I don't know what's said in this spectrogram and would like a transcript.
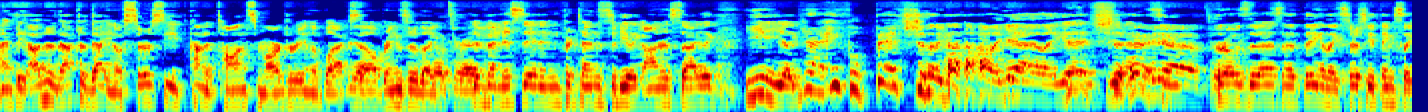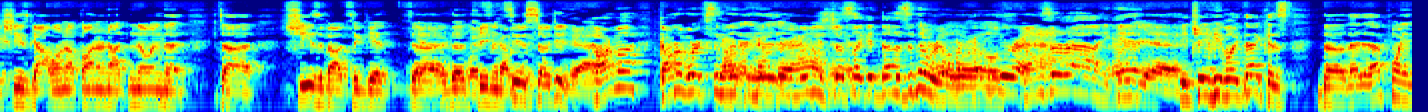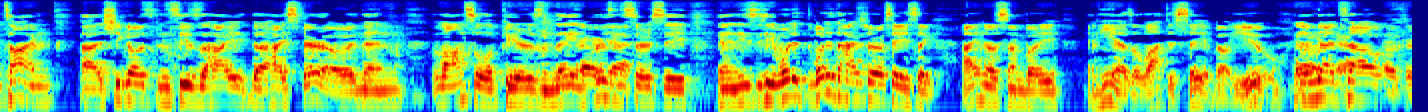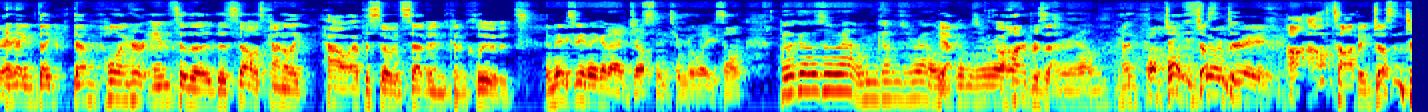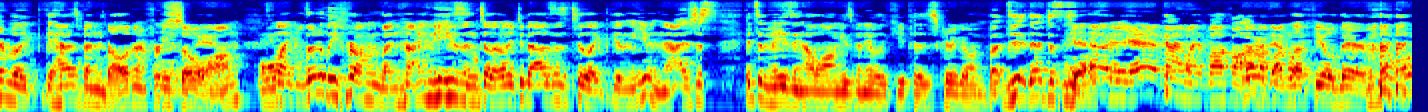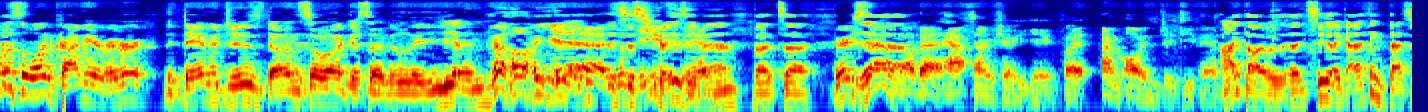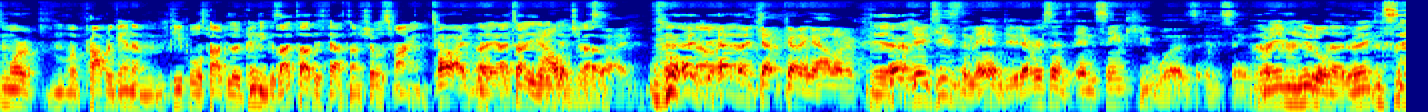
And the, under, after that, you know, Cersei kind of taunts Margaery in the black Yeah. cell, brings her like right. the venison, and pretends to be like on her side, like, yeah, you're, like, you're a hateful bitch, like, like yeah, like yeah, Bitch. Yeah, right. throws the venison thing, and like Cersei thinks like she's got one up on her, not knowing that uh, she's about to get uh, Yeah, the treatment too. So, dude, Yeah. karma, karma works in Karma the, in the, the around, movies just like it does in the real Karma world. comes around. Comes around. You Oh, can't be treating people like that because the at that point in time, uh, she goes and sees the high the high sparrow, and then. Lancel appears and they Oh, imprison yeah. Cersei and he's he, what did what did the High Sparrow say? He's like, I know somebody and he has a lot to say about you. Oh, and Oh, that's yeah. how That's right. and like like them pulling her into the, the cell is kinda like how episode seven concludes. It makes me think of that Justin Timberlake song. What goes around comes around, Yeah. comes around. 100%. comes around. God, Oh, J- it's so great. off topic, Justin Timberlake has been relevant for He's so man. long. Mhm. Like literally from the nineties until the early two thousands to like even now. It's just it's amazing how long he's been able to keep his career going. But dude, that just Yeah, yeah. kind of went off on, No, off on left field there. what was the one? Cry Me a River. The damage is done, so I guess I believe. Yeah. Oh yeah, it's a just crazy, man. But uh, Very sad Yeah. about that halftime show he gave, but I'm always a JT fan. I thought it was. Uh, see, like I think that's more of propaganda, people's popular opinion, because I thought this halftime show was fine. Oh, I, Like, I thought he did a good job. side. Yeah, yeah. they kept cutting out on him. Yeah. No, JT's the man, dude. Ever since NSYNC, he was insane. Raymond Noodlehead, right? So,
